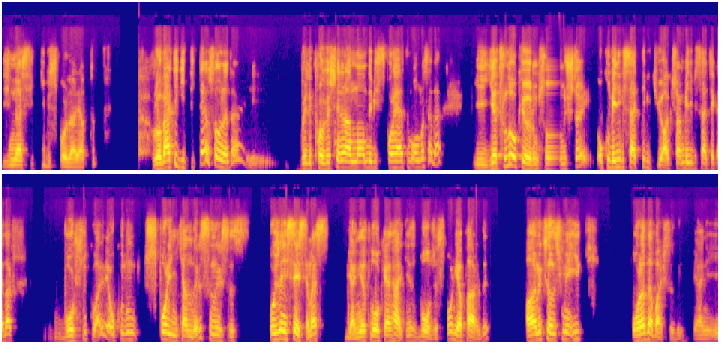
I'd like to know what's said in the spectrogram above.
jimnastik gibi sporlar yaptım. Robert'e gittikten sonra da e, böyle profesyonel anlamda bir spor hayatım olmasa da yatılı okuyorum sonuçta. Okul belli bir saatte bitiyor. Akşam belli bir saate kadar boşluk var ve okulun spor imkanları sınırsız. O yüzden ister istemez yani yatılı okuyan herkes bolca spor yapardı. Ağırlık çalışmaya ilk orada başladım. Yani e,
